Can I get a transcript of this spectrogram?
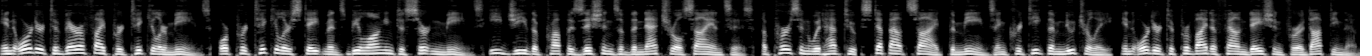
In order to verify particular means, or particular statements belonging to certain means e.g. the propositions of the natural sciences, a person would have to step outside the means and critique them neutrally, in order to provide a foundation for adopting them.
